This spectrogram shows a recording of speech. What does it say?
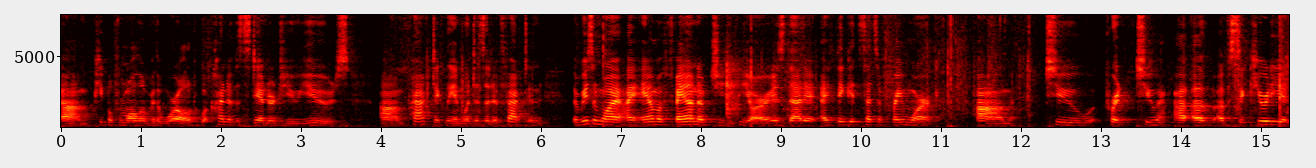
um, people from all over the world, what kind of the standards do you use um, practically, and what does it affect? And the reason why I am a fan of GDPR is that it, I think it sets a framework um, to, to, uh, of, of security. It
